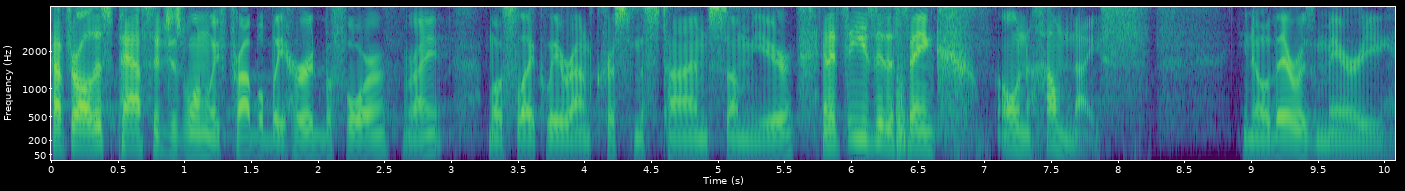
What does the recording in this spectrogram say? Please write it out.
After all, this passage is one we've probably heard before, right? Most likely around Christmas time some year. And it's easy to think, oh, how nice. You know, there was Mary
